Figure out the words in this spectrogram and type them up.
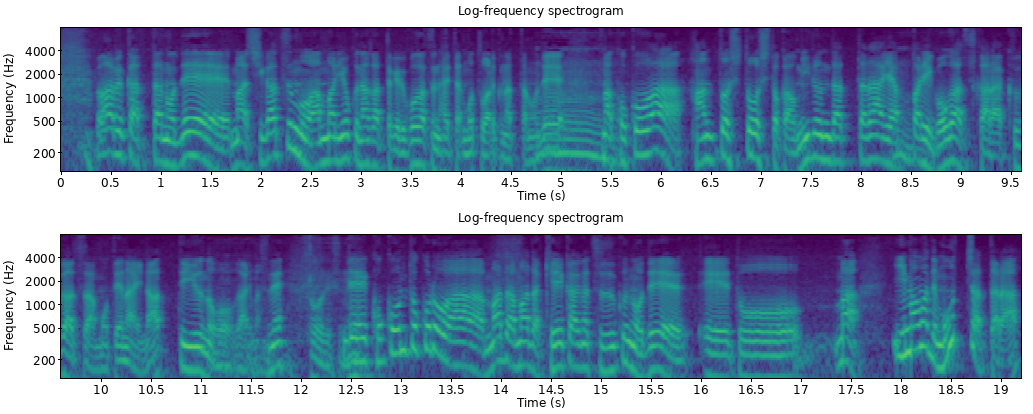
悪かった。ので、まあ、4月もあんまり良くなかったけど5月に入ったらもっと悪くなったので、まあ、ここは半年投資とかを見るんだったらやっぱり5月から9月は持てないなっていうのがありますね。そうですね。でここのところはまだまだ警戒が続くので、えーとまあ、今まで持っちゃったら、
